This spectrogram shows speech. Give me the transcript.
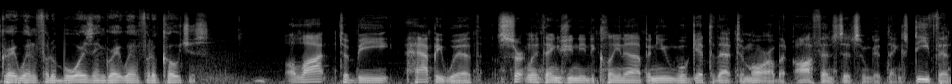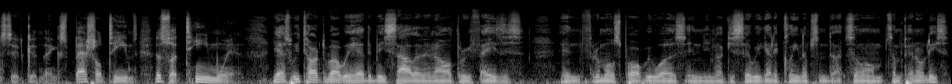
great win for the boys, and great win for the coaches a lot to be happy with. Certainly things you need to clean up, and you will get to that tomorrow. But offense did some good things. Defense did good things. Special teams. This was a team win. Yes, we talked about we had to be solid in all three phases, and for the most part we was. And like you said, we got to clean up some some um, some penalties,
